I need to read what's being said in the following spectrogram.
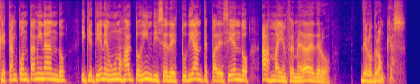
que están contaminando y que tienen unos altos índices de estudiantes padeciendo asma y enfermedades de, los, de los bronquios.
